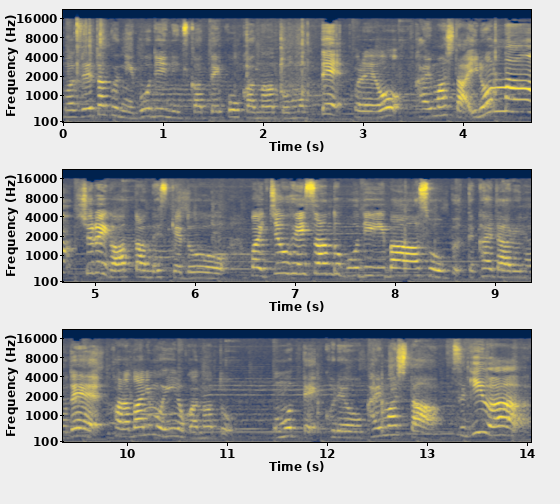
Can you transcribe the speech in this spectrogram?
まあ、贅沢にボディに使っていこうかなと思ってこれを買いました。いろんな種類があったんですけど、まあ、一応 face body bar soap って書いてあるので体にもいいのかなと思ってこれを買いました。次は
